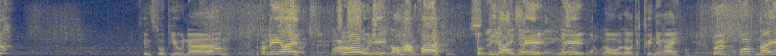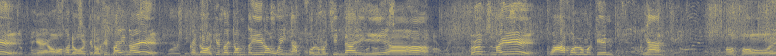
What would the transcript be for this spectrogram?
อ ขึ้นสู่ผิวน้ำแล้วก็นี่ไงเอ้านี่ เราห่างฟาด โจมตีได้ นี่ นี่ เรา เราจะขึ้นยังไง ฮึบปุ๊บนี่เป็นไงอ๋อกระโดดกระโดดขึ้นไปนี่กระโดดขึ้นไปโจมตีแล้วอุ้ยงับคนลงมากินได้อย่างงี้อะฮึบนี่คว้าคนลงมากินเป็นไงโอ้โหย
